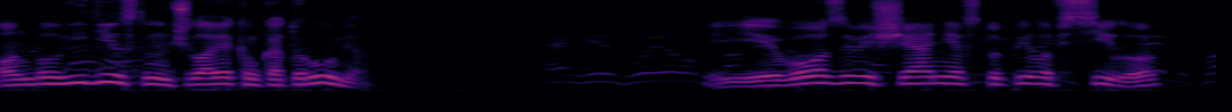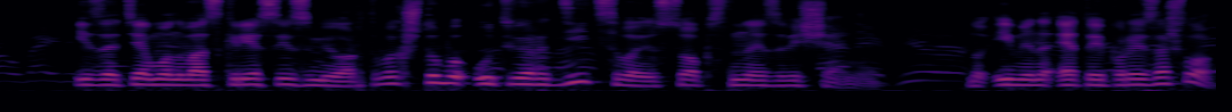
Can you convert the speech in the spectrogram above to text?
Он был единственным человеком, который умер. Его завещание вступило в силу, и затем он воскрес из мертвых, чтобы утвердить свое собственное завещание. Но именно это и произошло.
